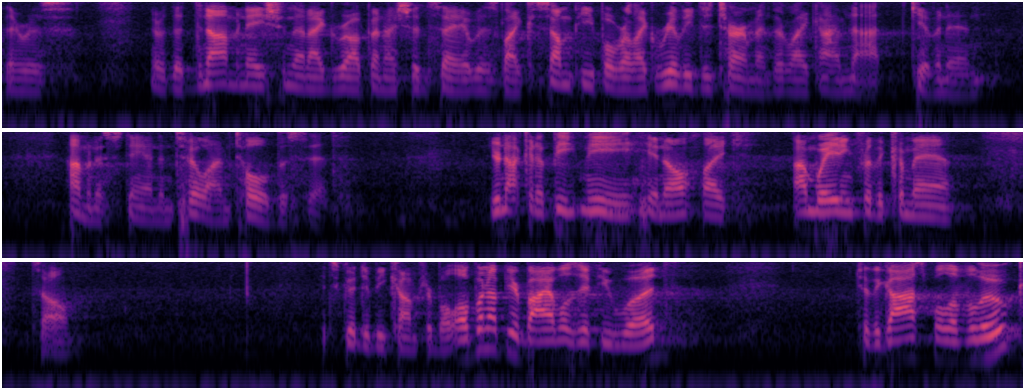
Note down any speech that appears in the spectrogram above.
there was, or the denomination that I grew up in, I should say, it was like some people were like really determined. They're like, I'm not giving in. I'm going to stand until I'm told to sit. You're not going to beat me, you know, like I'm waiting for the command. So it's good to be comfortable. Open up your Bibles, if you would, to the Gospel of Luke,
